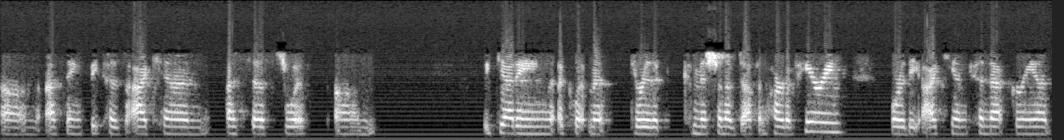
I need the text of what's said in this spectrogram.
Um, I think because I can assist with um, getting equipment through the Commission of Deaf and Hard of Hearing or the iCan Connect grant.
